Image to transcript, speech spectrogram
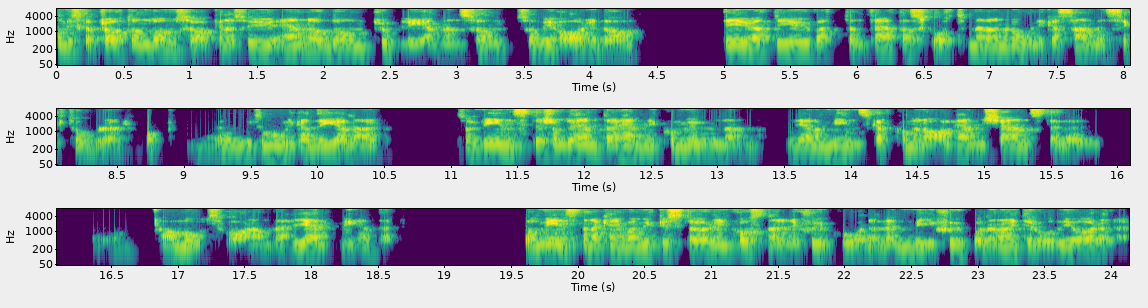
om vi ska prata om de sakerna så är ju en av de problemen som, som vi har idag det är ju att det är vattentäta skott mellan olika samhällssektorer och liksom olika delar. Så vinster som du hämtar hem i kommunen genom minskad kommunal hemtjänst eller ja, motsvarande hjälpmedel. De vinsterna kan ju vara mycket större än kostnaden i sjukvården men vi i sjukvården har inte råd att göra det.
